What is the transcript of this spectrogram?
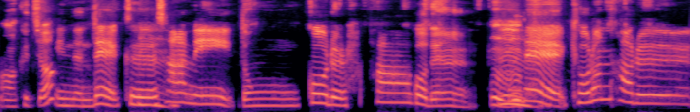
어, 그죠? 있는데 그 음. 사람이 농구를 하- 하거든. 근데 결혼할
